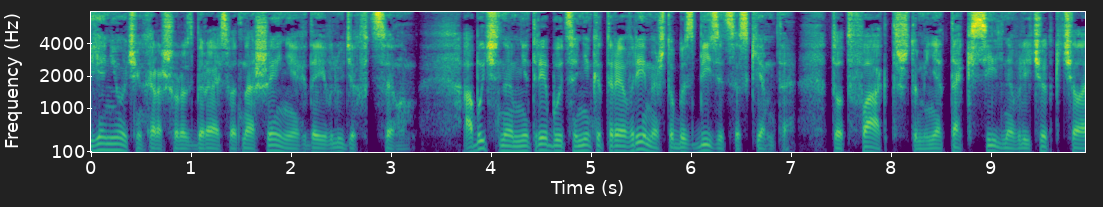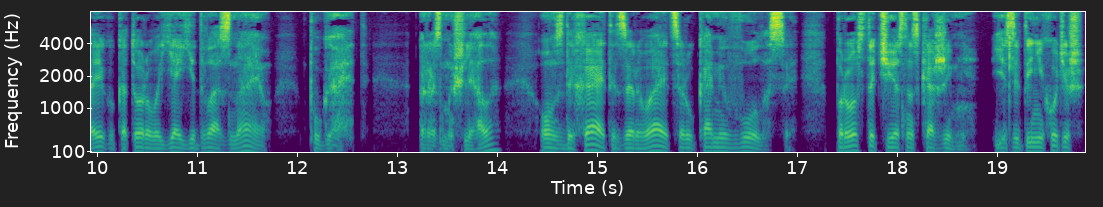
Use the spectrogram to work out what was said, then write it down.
Я не очень хорошо разбираюсь в отношениях, да и в людях в целом. Обычно мне требуется некоторое время, чтобы сблизиться с кем-то. Тот факт, что меня так сильно влечет к человеку, которого я едва знаю, пугает. Размышляла? Он вздыхает и зарывается руками в волосы. Просто честно скажи мне, если ты не хочешь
